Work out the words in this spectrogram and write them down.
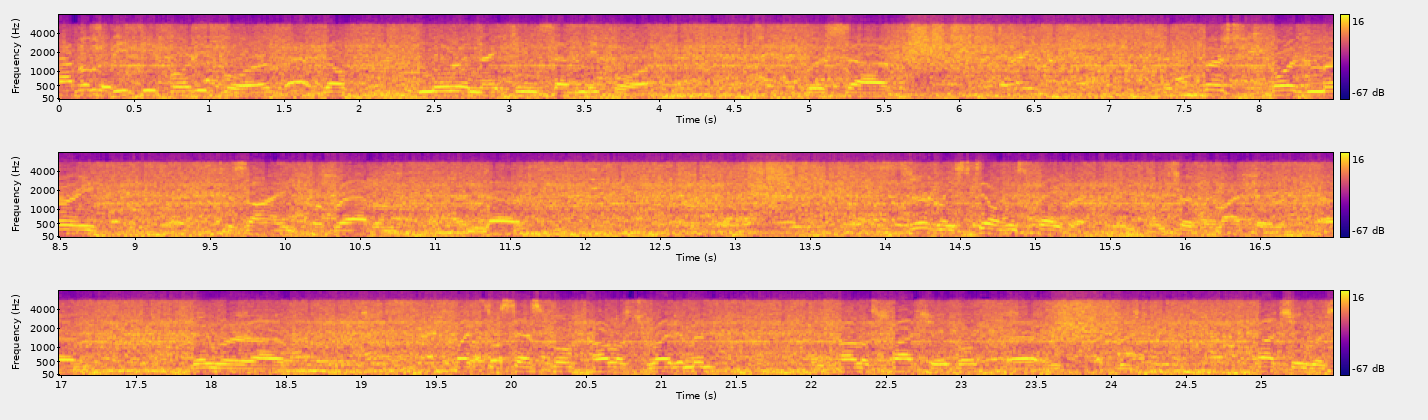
Brabham BT44 built new in 1974. It was uh, the first Gordon Murray design for Brabham, and uh, certainly still his favorite, and, certainly my favorite. Um, they were uh, quite successful. Carlos Reutemann and Carlos Pace both. Uh, Pace was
